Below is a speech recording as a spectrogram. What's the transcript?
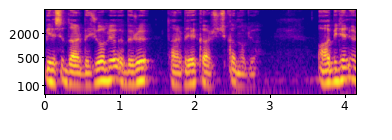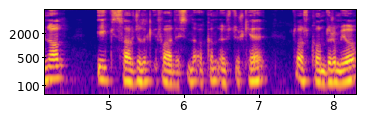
Birisi darbeci oluyor, öbürü darbeye karşı çıkan oluyor. Abidin Ünal ilk savcılık ifadesinde Akın Öztürk'e toz kondurmuyor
